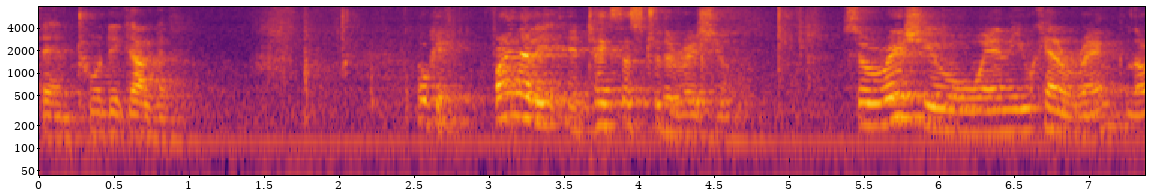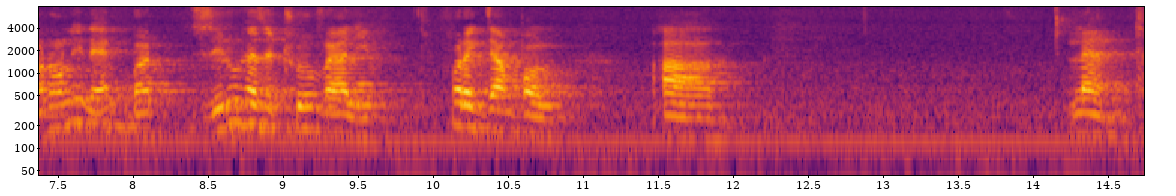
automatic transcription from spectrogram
than 20 Kelvin. Okay, finally it takes us to the ratio. So ratio when you can rank, not only rank, but 0 has a true value. For example, uh, length.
